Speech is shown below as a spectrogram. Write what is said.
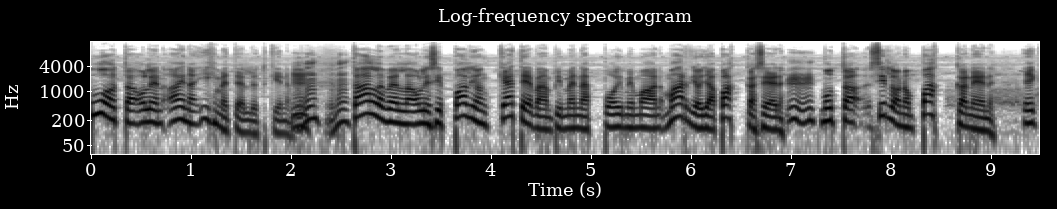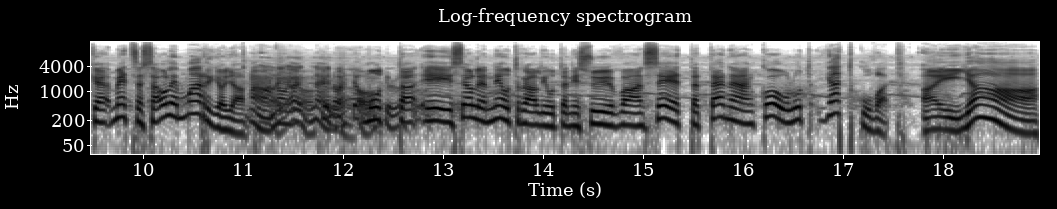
Tuota olen aina ihmetellytkin. Mm-hmm. mm-hmm. Talvella olisi paljon kätevämpi mennä poimimaan marjoja pakkaseen, mm-hmm. mutta silloin on pakkanen, eikä metsässä ole marjoja. No, no, joo, näin kyllä, joo, mutta kyllä. ei se ole neutraaliuteni syy, vaan se, että tänään koulut jatkuvat. Ai jaa,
